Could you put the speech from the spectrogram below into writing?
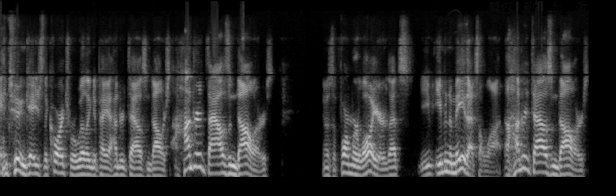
And to engage the courts, we're willing to pay hundred thousand dollars. hundred thousand dollars as a former lawyer, that's even to me, that's a lot. A hundred thousand dollars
